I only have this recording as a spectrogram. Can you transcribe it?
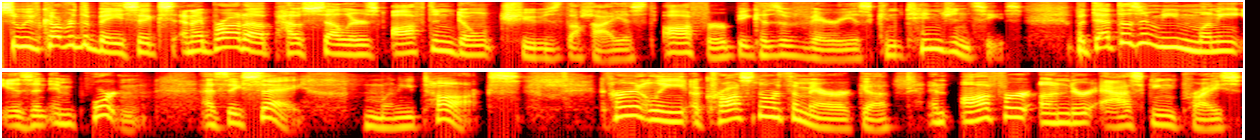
So we've covered the basics, and I brought up how sellers often don't choose the highest offer because of various contingencies. But that doesn't mean money isn't important. As they say, money talks. Currently, across North America, an offer under asking price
